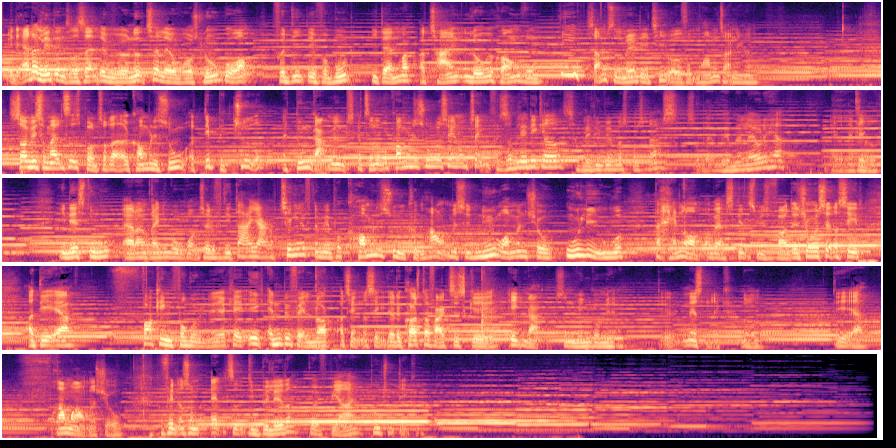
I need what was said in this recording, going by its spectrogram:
Men det er da lidt interessant, at vi var nødt til at lave vores logo om, fordi det er forbudt i Danmark at tegne en lukket kongekrone. Det samtidig med, at det er 10 år for Mohammed-tegningerne så er vi som altid sponsoreret af Comedy Zoo, og det betyder, at du en gang imellem skal tage ned på Comedy Zoo og se nogle ting, for så bliver de glade, så bliver de ved med at sponsorere os, så bliver vi ved med at lave det her. Alle er glade. I næste uge er der en rigtig god grund til det, fordi der er Jacob Tinglef med på Comedy Zoo i København med sit nye one-man-show Ulige Uger, der handler om at være skilsmissefar. Det er et show, jeg selv har set, og det er fucking forrygende. Jeg kan ikke anbefale nok at tænke at se det. Det koster faktisk øh, ikke engang sådan en vingummi her. Det er næsten ikke noget. Det er fremragende show. Du finder som altid dine billetter på fbi.dk.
